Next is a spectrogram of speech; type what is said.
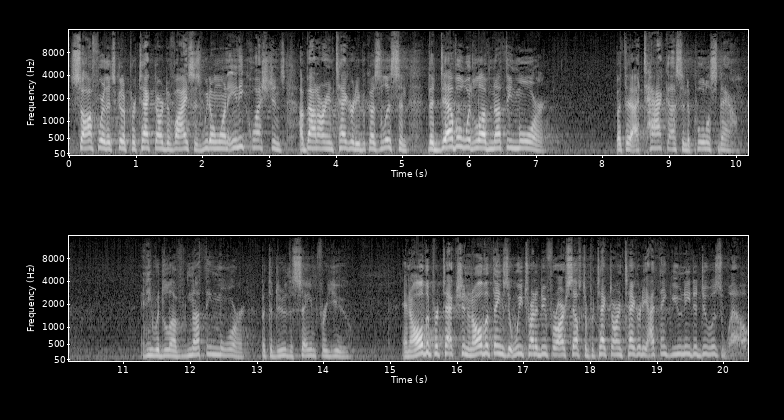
software that's going to protect our devices. We don't want any questions about our integrity because, listen, the devil would love nothing more but to attack us and to pull us down. And he would love nothing more but to do the same for you. And all the protection and all the things that we try to do for ourselves to protect our integrity, I think you need to do as well.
